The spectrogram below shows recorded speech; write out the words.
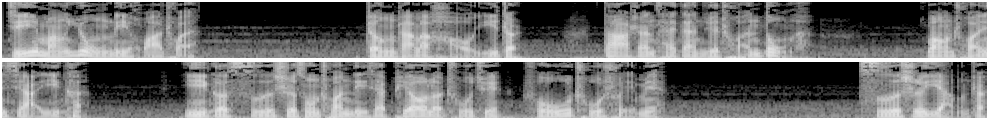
急忙用力划船，挣扎了好一阵大山才感觉船动了。往船下一看，一个死尸从船底下飘了出去，浮出水面。死尸仰着，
